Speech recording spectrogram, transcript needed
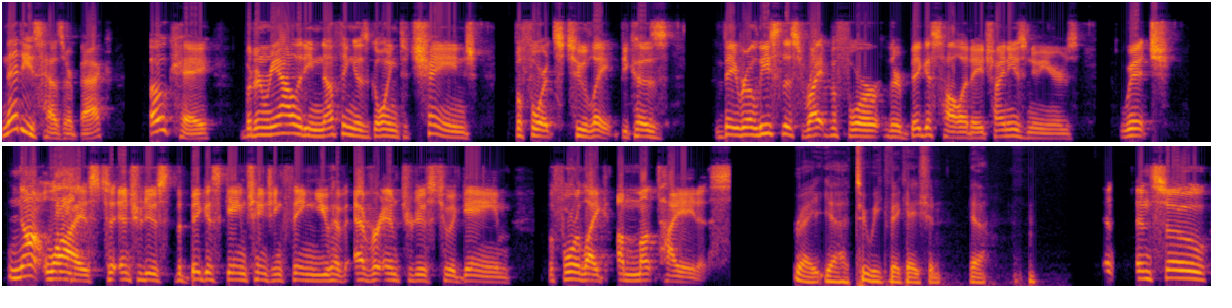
NetEase has our back." Okay, but in reality nothing is going to change before it's too late because they released this right before their biggest holiday, Chinese New Year's, which not wise to introduce the biggest game changing thing you have ever introduced to a game before like a month hiatus. Right, yeah, two week vacation. Yeah. and, and so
